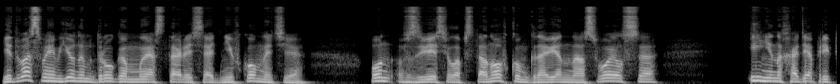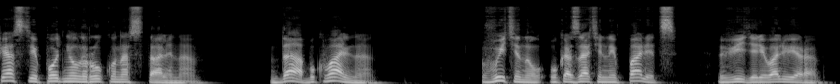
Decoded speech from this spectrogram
Едва своим юным другом мы остались одни в комнате, он взвесил обстановку, мгновенно освоился и, не находя препятствий, поднял руку на Сталина. Да, буквально. Вытянул указательный палец в виде револьвера —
